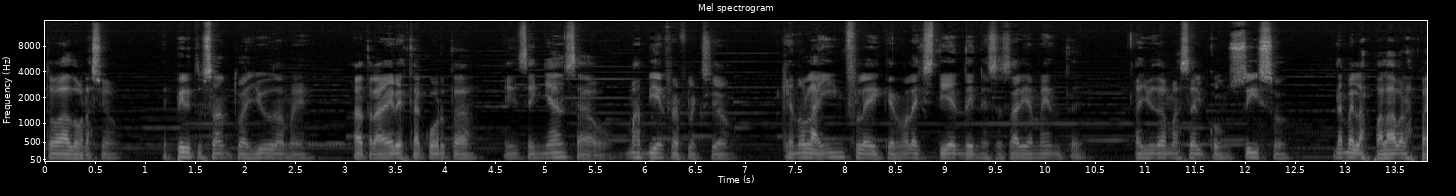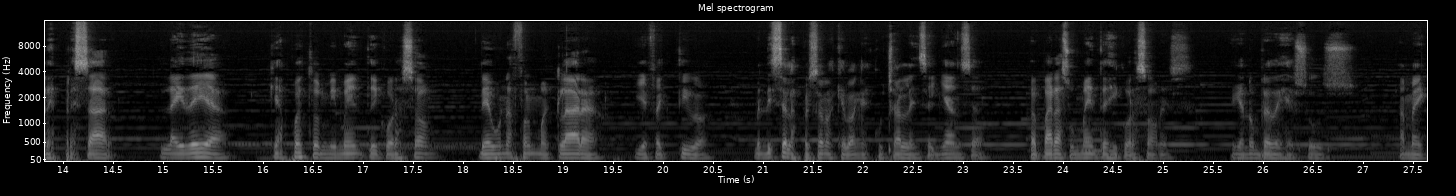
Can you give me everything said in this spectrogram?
toda adoración. Espíritu Santo, ayúdame a traer esta corta enseñanza o más bien reflexión, que no la infle y que no la extienda innecesariamente. Ayúdame a ser conciso, dame las palabras para expresar la idea que has puesto en mi mente y corazón de una forma clara y efectiva. Bendice a las personas que van a escuchar la enseñanza, prepara sus mentes y corazones. En el nombre de Jesús. Amén.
